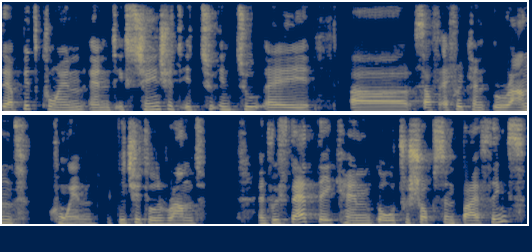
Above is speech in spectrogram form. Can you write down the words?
their Bitcoin and exchange it into into a uh, South African rand coin, digital rand, and with that they can go to shops and buy things.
